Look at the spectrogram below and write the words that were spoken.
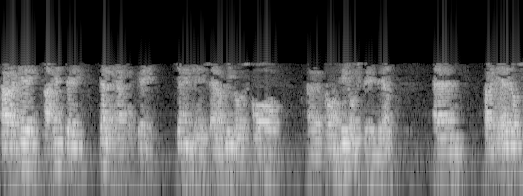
para que la gente cerca, porque tienen que ser amigos o uh, conocidos de él, para que ellos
